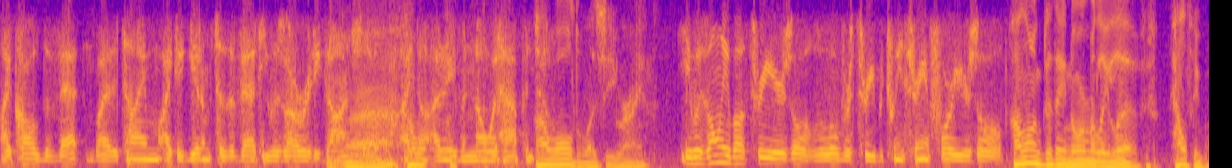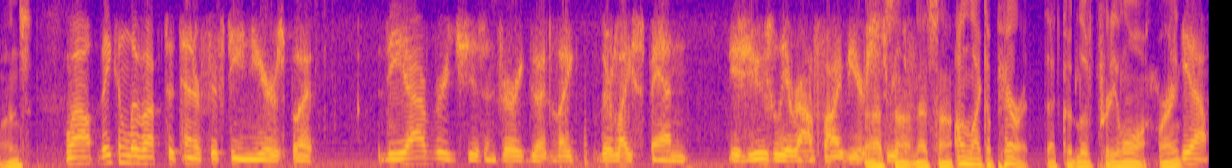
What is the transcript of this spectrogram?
I called the vet. And by the time I could get him to the vet, he was already gone. so Uh, I don't I don't even know what happened to How him. old was he, Ryan? He was only about three years old, a little over three, between three and four years old. How long do they normally live? Healthy ones. Well, they can live up to 10 or 15 years, but the average isn't very good. Like their lifespan is usually around five years. That's not. That's not. Unlike a parrot that could live pretty long, right? Yeah,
